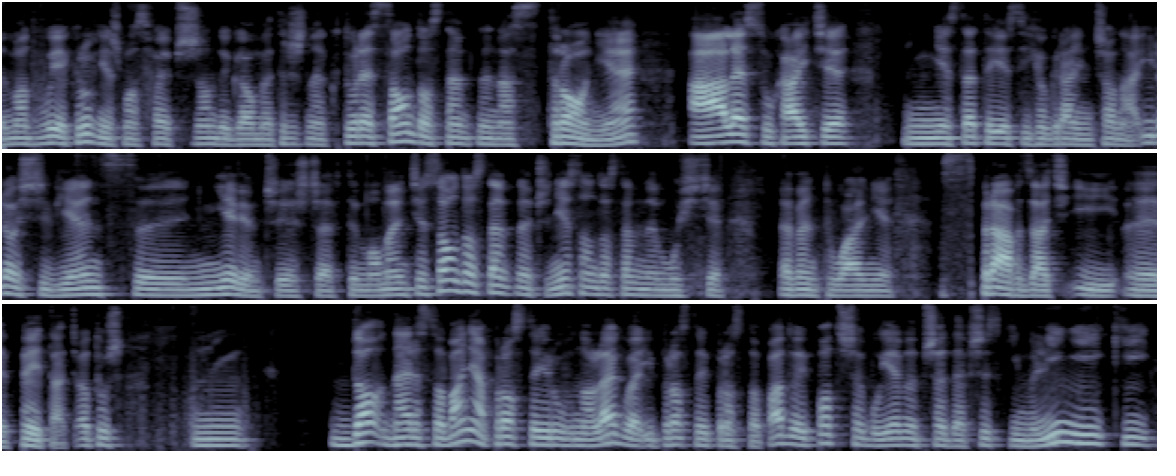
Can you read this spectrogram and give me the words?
y, Madwujek również ma swoje przyrządy geometryczne, które są dostępne na stronie, ale słuchajcie, niestety jest ich ograniczona ilość, więc y, nie wiem, czy jeszcze w tym momencie są dostępne, czy nie są dostępne. Musicie ewentualnie sprawdzać i y, pytać. Otóż mm, do narysowania prostej równoległej i prostej prostopadłej potrzebujemy przede wszystkim linijki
